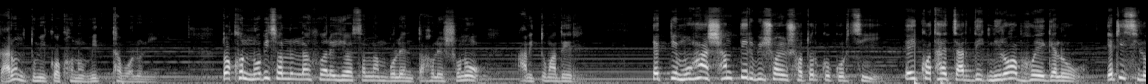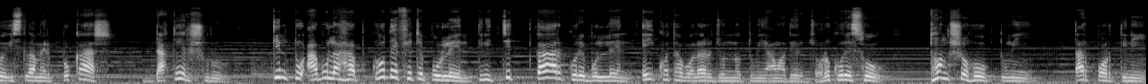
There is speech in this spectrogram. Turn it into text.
কারণ তুমি কখনো মিথ্যা বলনি। তখন নবী সাল্লু আলহিহাসাল্লাম বলেন, তাহলে শোনো, আমি তোমাদের একটি মহা শান্তির বিষয়ে সতর্ক করছি। এই কথায় চারদিক নীরব হয়ে গেল। এটি ছিল ইসলামের প্রকাশ, ডাকের শুরু। কিন্তু আবুল আহাব ক্রোধে ফেটে পড়লেন। তিনি চিৎকার করে বললেন, এই কথা বলার জন্য তুমি আমাদের জড়ো করেছ। ধ্বংস হোক তুমি। তারপর তিনি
